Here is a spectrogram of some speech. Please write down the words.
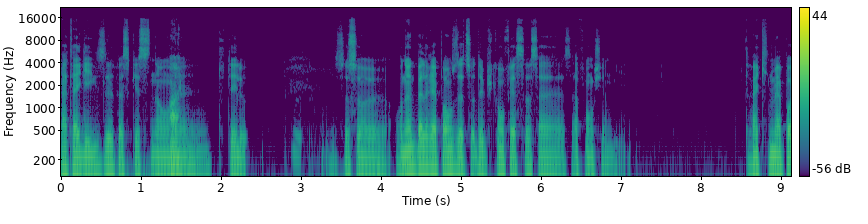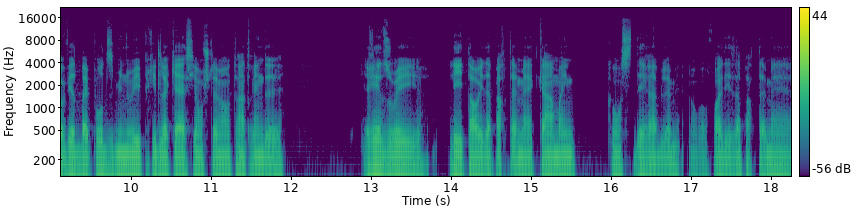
à ta guise, là, parce que sinon, Ouais. euh, tout est là. Ça. euh, On a une belle réponse de ça. Depuis qu'on fait ça, ça, ça fonctionne bien. Tranquillement, pas vite. Ben, pour diminuer les prix de location, justement, on est en train de réduire les tailles d'appartements quand même considérablement. On va faire des appartements,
